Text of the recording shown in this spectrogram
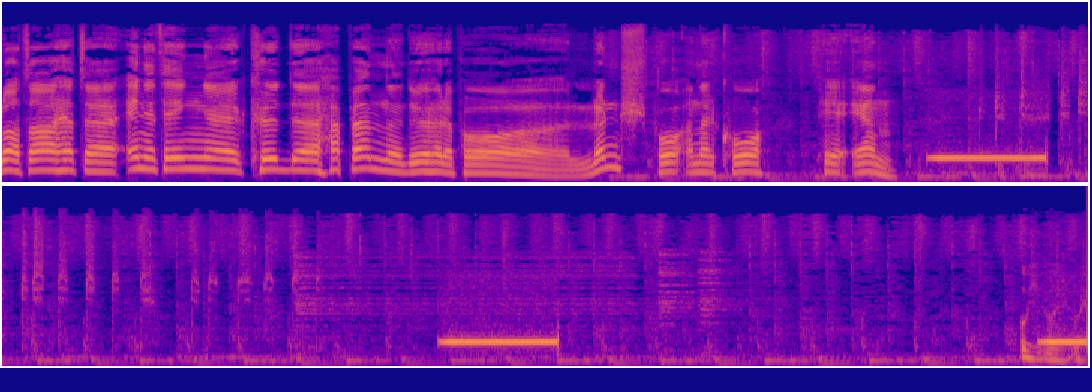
låta heter 'Anything Could Happen'. Du hører på Lunsj på NRK P1. Oi, oi, oi.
